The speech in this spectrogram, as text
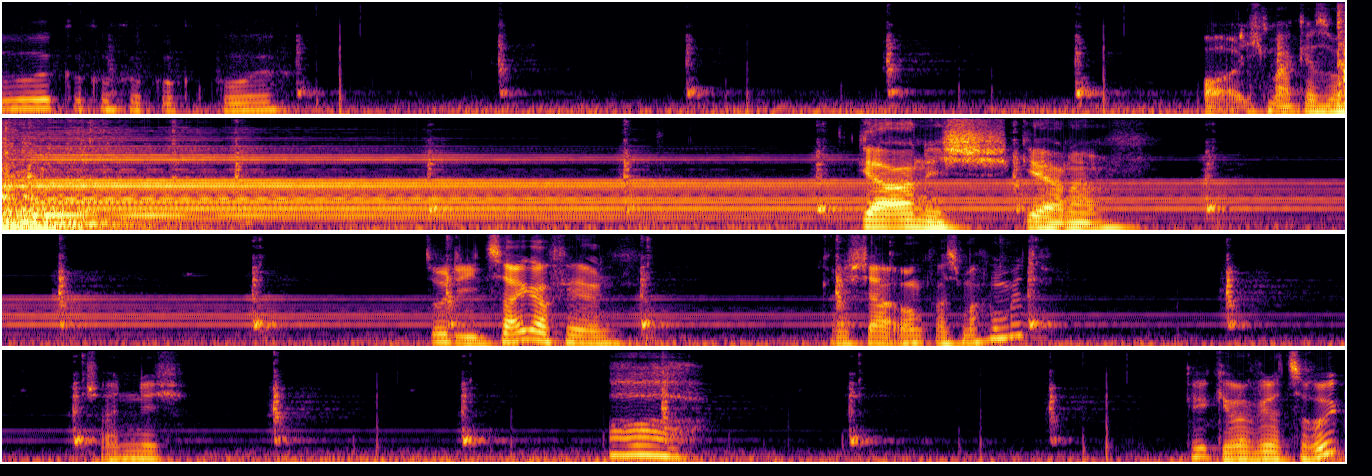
Cool, cool, cool, cool, cool, cool. Oh, ich mag ja so. Gar nicht gerne. So, die Zeiger fehlen. Kann ich da irgendwas machen mit? Wahrscheinlich. Oh. Okay, gehen wir wieder zurück.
